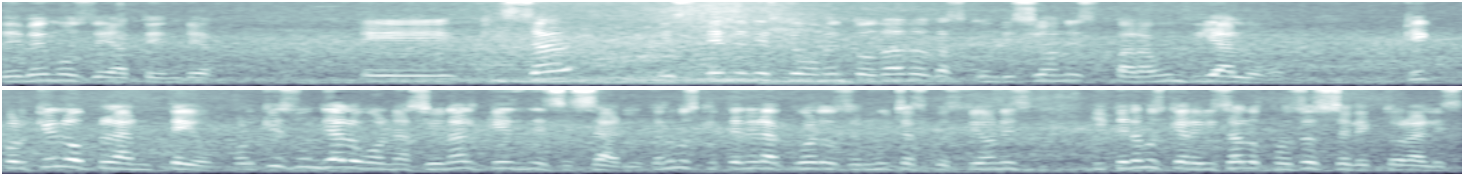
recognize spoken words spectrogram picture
debemos de atender. Eh, quizá estén en este momento dadas las condiciones para un diálogo ¿Por qué lo planteo? Porque es un diálogo nacional que es necesario. Tenemos que tener acuerdos en muchas cuestiones y tenemos que revisar los procesos electorales.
